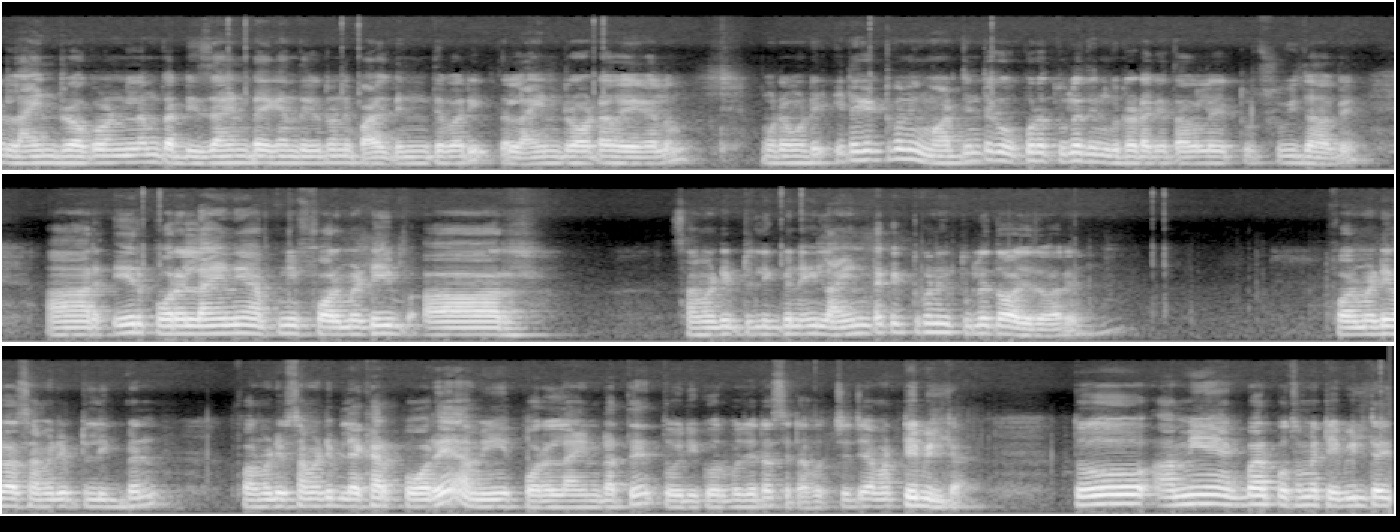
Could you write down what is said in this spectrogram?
লাইন ড্র করে নিলাম, তার ডিজাইনটা এখান থেকে একটুখানি পাল্টে নিতে পারি। তো লাইন ড্রটা হয়ে গেল। মোটামুটি। এটাকে একটুখানি মার্জিনটাকে উপরে তুলে দিন গোটাটাকে, তাহলে একটু সুবিধা হবে। আর এর পরের লাইনে আপনি ফর্মেটিভ আর সামেটিভটা লিখবেন। এই লাইনটাকে একটুখানি তুলে দেওয়া যেতে পারে। ফর্মেটিভ আর সামেটিভটা লিখবেন। ফর্মেটিভ সামেটিভ লেখার পরে আমি পরের লাইনটাতে তৈরি করব যেটা, সেটা হচ্ছে যে আমার টেবিলটা তো আমি একবার প্রথমে টেবিলটাই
